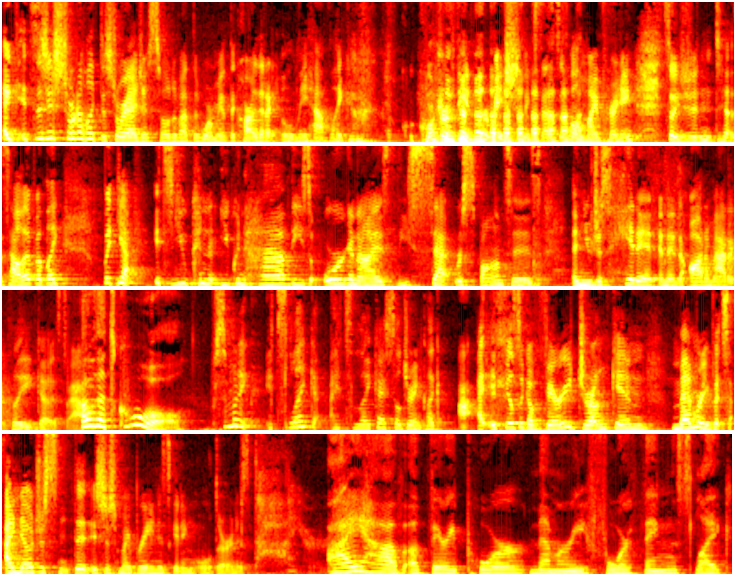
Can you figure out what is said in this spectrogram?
It's just sort of like the story I just told about the warming up the car that I only have like a quarter of the information accessible in my brain, so I shouldn't tell it. But like, but yeah, it's you can you can have these organized, these set responses, and you just hit it, and it automatically goes out. Oh that's cool. Somebody it's like it's like i still drink. Like I, it feels like a very drunken memory but i know just that it's just my brain is getting older and is tired. I have a very poor memory for things like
